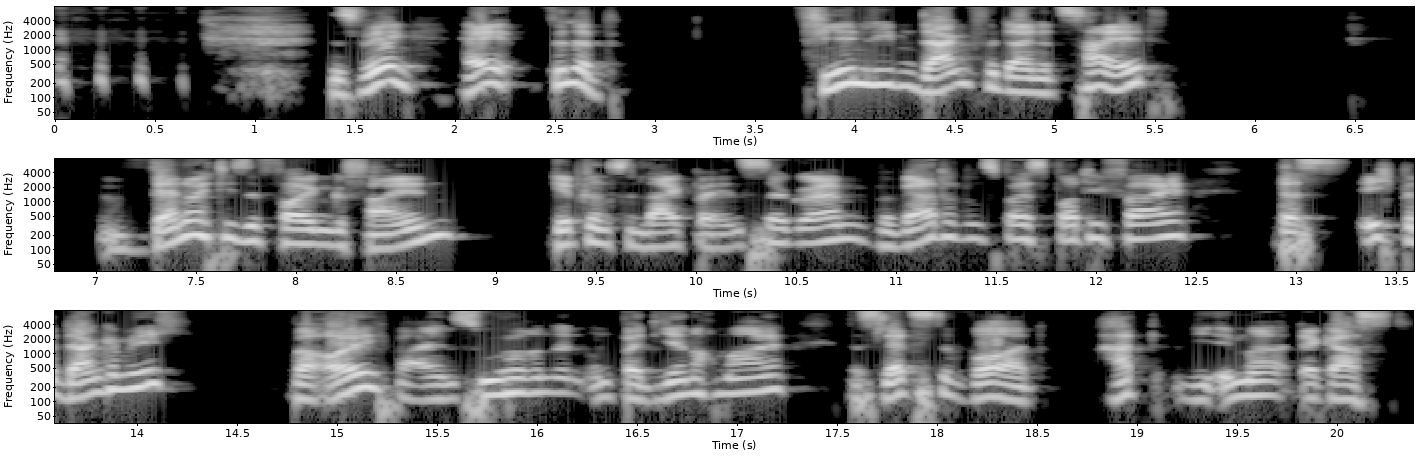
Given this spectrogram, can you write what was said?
Deswegen, hey, Philipp, vielen lieben Dank für deine Zeit. Wenn euch diese Folgen gefallen, gebt uns ein Like bei Instagram, bewertet uns bei Spotify. Das, ich bedanke mich bei euch, bei allen Zuhörenden und bei dir nochmal. Das letzte Wort hat wie immer der Gast.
